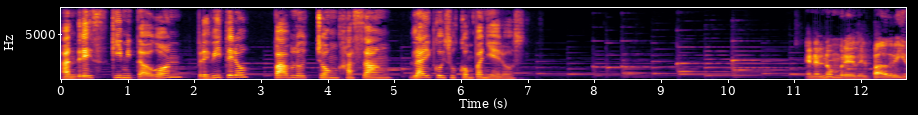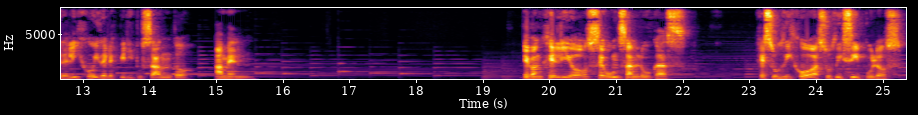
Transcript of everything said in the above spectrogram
Andrés Kimitaogon, presbítero, Pablo Chong Hassan, laico y sus compañeros. En el nombre del Padre y del Hijo y del Espíritu Santo. Amén. Evangelio según San Lucas. Jesús dijo a sus discípulos,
